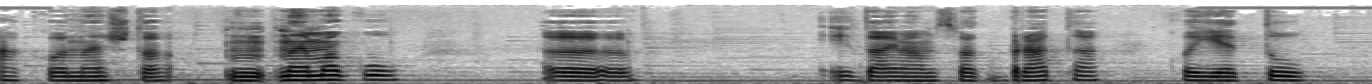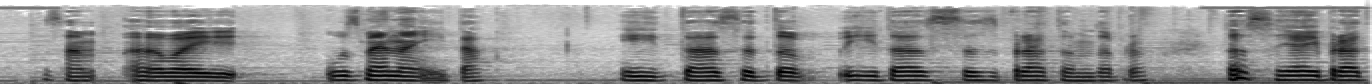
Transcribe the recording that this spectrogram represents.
ako nešto ne mogu e, i da imam svog brata koji je tu za, ovaj, uz mene i tako. I da, se do, I da se s bratom dobro, da se ja i brat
